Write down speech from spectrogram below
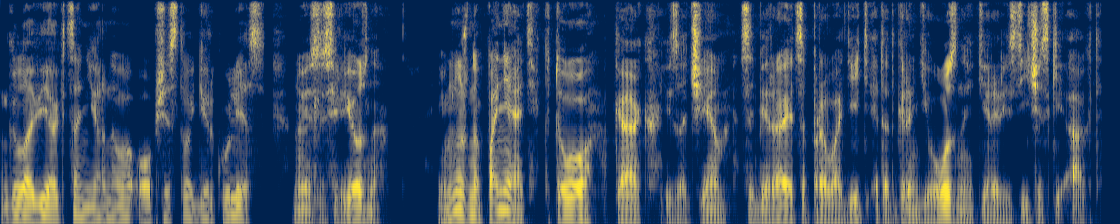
главе акционерного общества «Геркулес». Но если серьезно, им нужно понять, кто, как и зачем собирается проводить этот грандиозный террористический акт.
